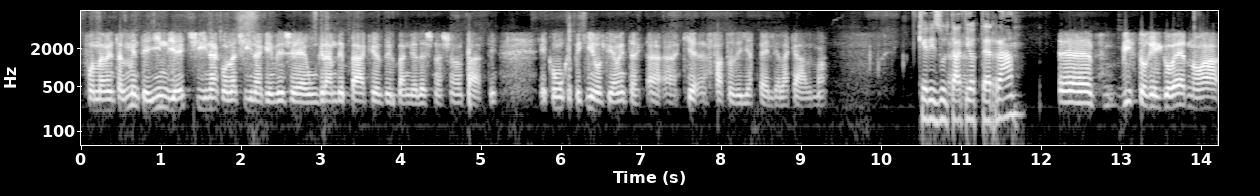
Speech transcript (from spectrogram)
fondamentalmente India e Cina con la Cina che invece è un grande backer del Bangladesh National Party e comunque Pechino ultimamente ha, ha, ha fatto degli appelli alla calma. Che risultati eh, otterrà? Eh, visto che il governo ha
